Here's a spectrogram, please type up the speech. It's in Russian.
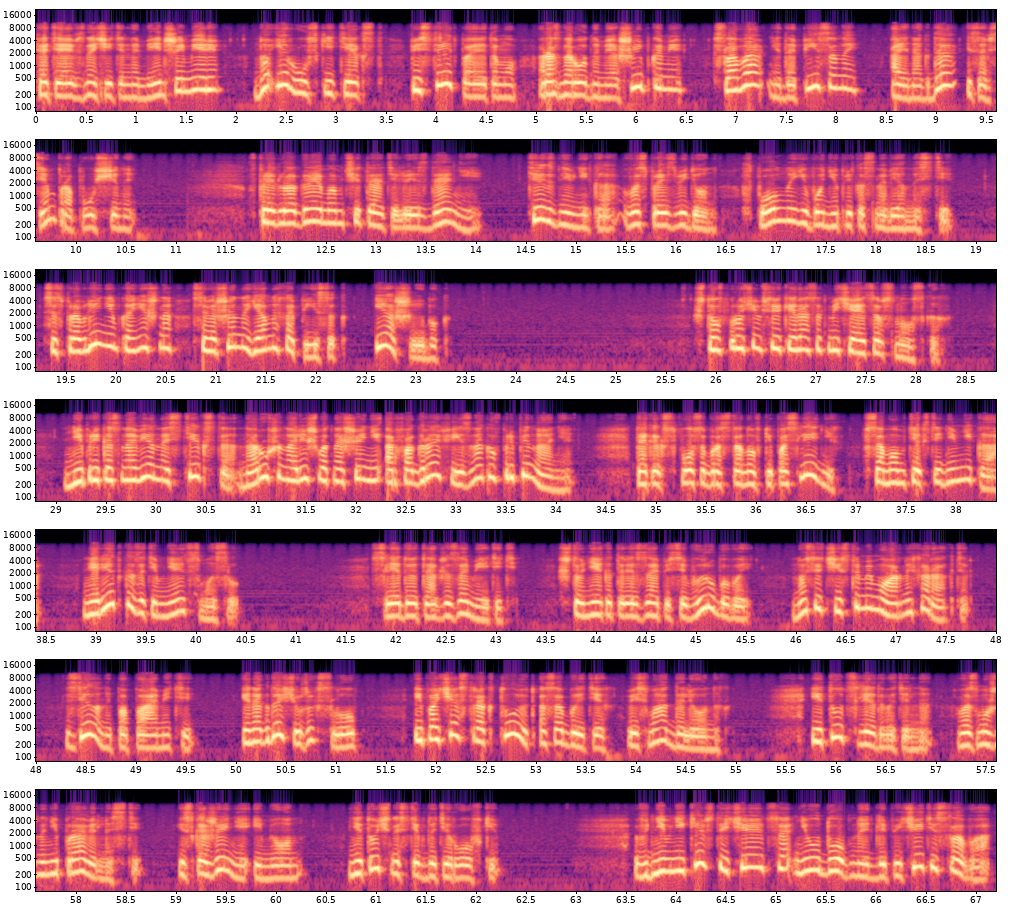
Хотя и в значительно меньшей мере, но и русский текст пестрит поэтому разнородными ошибками, слова недописаны, а иногда и совсем пропущены. В предлагаемом читателю издании текст дневника воспроизведен в полной его неприкосновенности, с исправлением, конечно, совершенно явных описок и ошибок, что, впрочем, всякий раз отмечается в сносках. Неприкосновенность текста нарушена лишь в отношении орфографии и знаков препинания, так как способ расстановки последних в самом тексте дневника нередко затемняет смысл. Следует также заметить, что некоторые записи Вырубовой носят чисто мемуарный характер, сделаны по памяти, иногда с чужих слов, и подчас трактуют о событиях весьма отдаленных. И тут, следовательно, возможны неправильности, искажение имен, неточности в датировке. В дневнике встречаются неудобные для печати слова,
